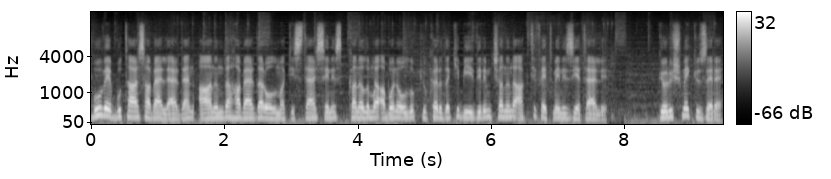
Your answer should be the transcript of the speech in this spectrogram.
Bu ve bu tarz haberlerden anında haberdar olmak isterseniz kanalıma abone olup yukarıdaki bildirim çanını aktif etmeniz yeterli. Görüşmek üzere.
